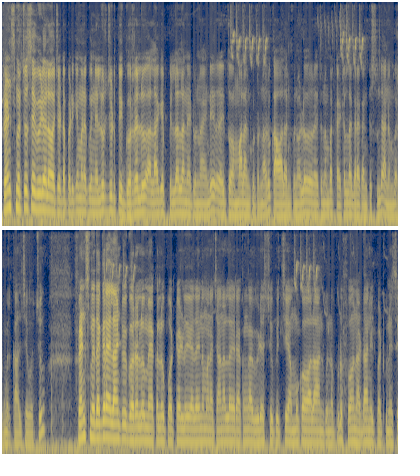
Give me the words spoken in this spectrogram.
ఫ్రెండ్స్ మీరు చూసే వీడియోలో వచ్చేటప్పటికి మనకు ఈ నెల్లూరు జుడిపి గొర్రెలు అలాగే పిల్లలు అనేవి ఉన్నాయండి రైతు అమ్మాలనుకుంటున్నారు కావాలనుకున్న వాళ్ళు రైతు నెంబర్ టైటిల్ దగ్గర కనిపిస్తుంది ఆ నెంబర్కి మీరు కాల్ చేయవచ్చు ఫ్రెండ్స్ మీ దగ్గర ఇలాంటివి గొర్రెలు మేకలు పొట్టేళ్ళు ఏదైనా మన ఛానల్లో ఈ రకంగా వీడియోస్ చూపించి అమ్ముకోవాలా అనుకున్నప్పుడు ఫోన్ అడ్డానికి పట్టుకునేసి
